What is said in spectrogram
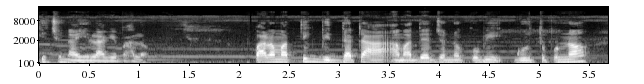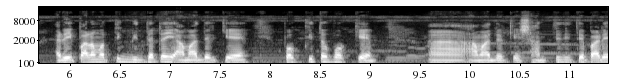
কিছু নাই লাগে ভালো। পারমাত্মিক বিদ্যাটা আমাদের জন্য খুবই গুরুত্বপূর্ণ। আর এই পারমাত্মিক বিদ্যাটাই আমাদেরকে প্রকৃতপক্ষে আমাদেরকে শান্তি দিতে পারে,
